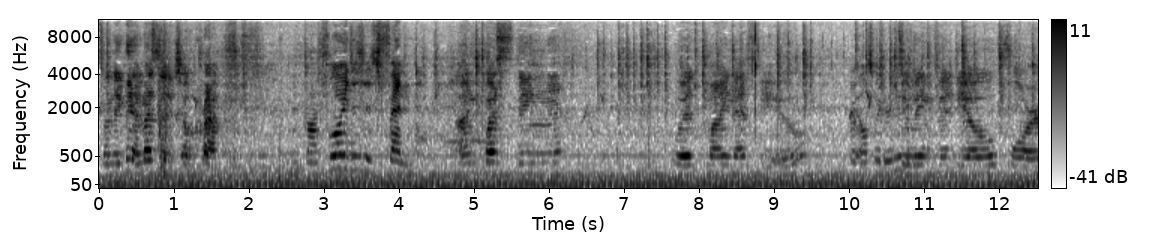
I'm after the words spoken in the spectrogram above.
sending me a message. Oh crap. My God, Floyd is his friend. I'm questing with my nephew, What else we're doing? the video. doing video for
